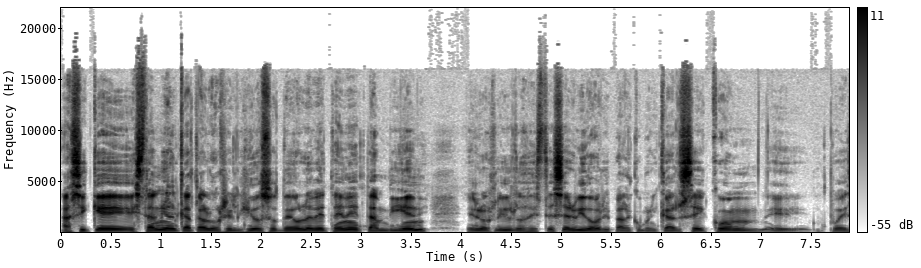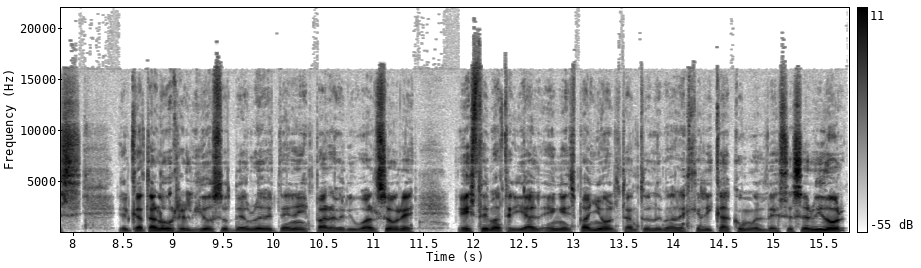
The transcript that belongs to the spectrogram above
Así que están en el catálogo religioso de EWTN también en los libros de este servidor y para comunicarse con eh, pues el catálogo religioso de WTN para averiguar sobre este material en español, tanto el de Madre Angélica como el de este servidor.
